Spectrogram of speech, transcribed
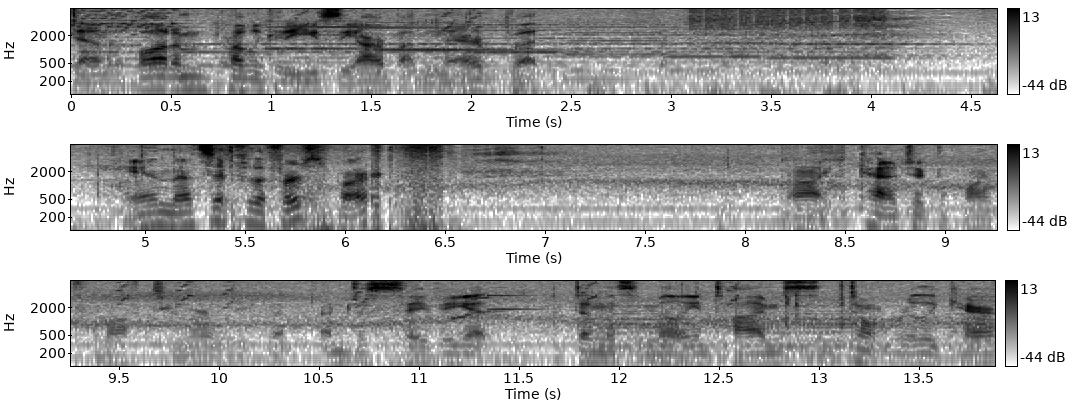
down to the bottom. Probably could have used the R button there, but... And that's it for the first part. Kind of took the blindfold off too early, but I'm just saving it. Done this a million times, don't really care.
